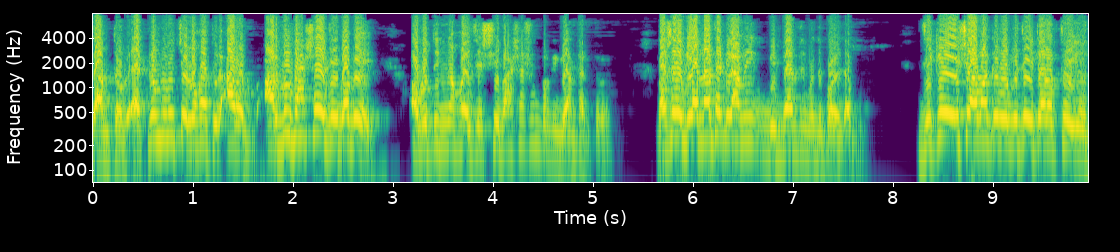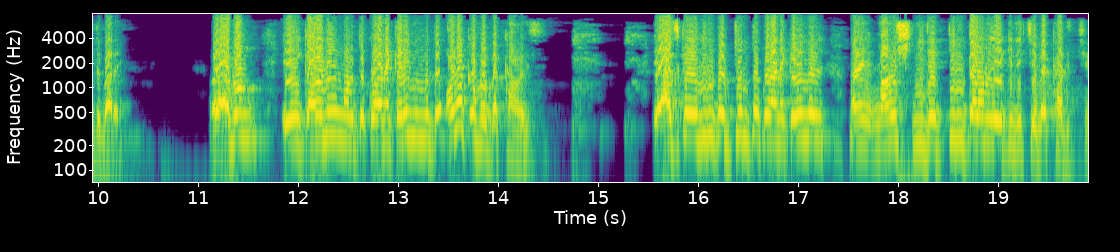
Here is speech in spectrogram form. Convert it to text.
জানতে হবে। এক নম্বর হচ্ছে লোকাতুল আরব। আরবি ভাষায় যেভাবে অবতীর্ণ হয়েছে, সে ভাষা সম্পর্কে জ্ঞান থাকতে হবে। ভাষায় জ্ঞান না থাকলে আমি বিভ্রান্তির মধ্যে পড়ে যাব। যে কেউ এসে আমাকে বলবে যে এটার অর্থ এই হতে পারে। এবং এই কারণেই মূলত কোরআনে কারিমের মধ্যে অনেক অপব্যাখ্যা হয়েছে। আজকে এদিন পর্যন্ত কোরআনে কারিমের মানে মানুষ নিজের চিন্তা অনুযায়ী কি দিচ্ছে? ব্যাখ্যা দিচ্ছে।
